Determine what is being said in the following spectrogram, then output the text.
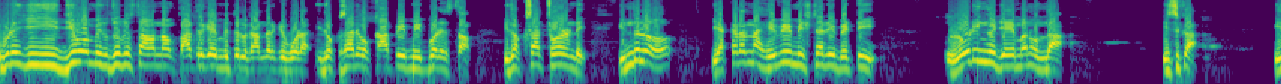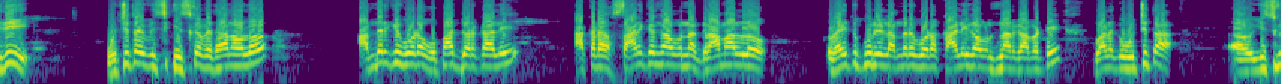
ఇప్పుడు ఈ జీవో మీకు చూపిస్తా ఉన్నాం పాత్రికేయ మిత్రులకు అందరికీ కూడా. ఇది ఒకసారి ఒక కాపీ మీకు కూడా ఇస్తాం. ఇది ఒకసారి చూడండి. ఇందులో ఎక్కడన్నా హెవీ మిషనరీ పెట్టి లోడింగ్ చేయమని ఉందా? ఇసుక. ఇది ఉచిత ఇసుక విధానంలో అందరికీ కూడా ఉపాధి దొరకాలి. అక్కడ స్థానికంగా ఉన్న గ్రామాల్లో రైతు కూలీలు అందరూ కూడా ఖాళీగా ఉంటున్నారు కాబట్టి వాళ్ళకి ఉచిత ఇసుక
